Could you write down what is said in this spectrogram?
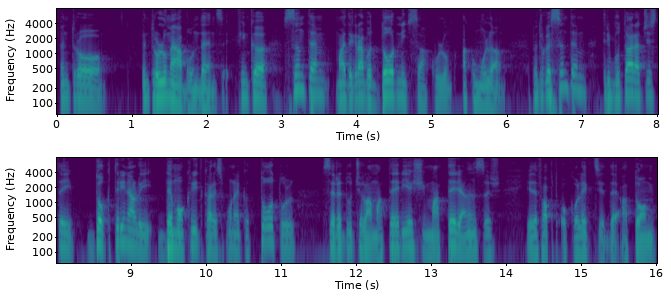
într-o, într-o lume a abundenței, fiindcă suntem mai degrabă dornici să acumulăm. Pentru că suntem tributari acestei doctrine a lui Democrit care spune că totul se reduce la materie și materia însăși e de fapt o colecție de atomi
